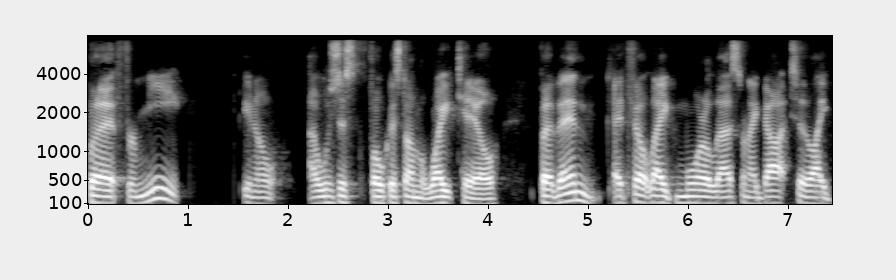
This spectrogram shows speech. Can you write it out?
But for me, you know, I was just focused on the whitetail. But then I felt like more or less when I got to like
